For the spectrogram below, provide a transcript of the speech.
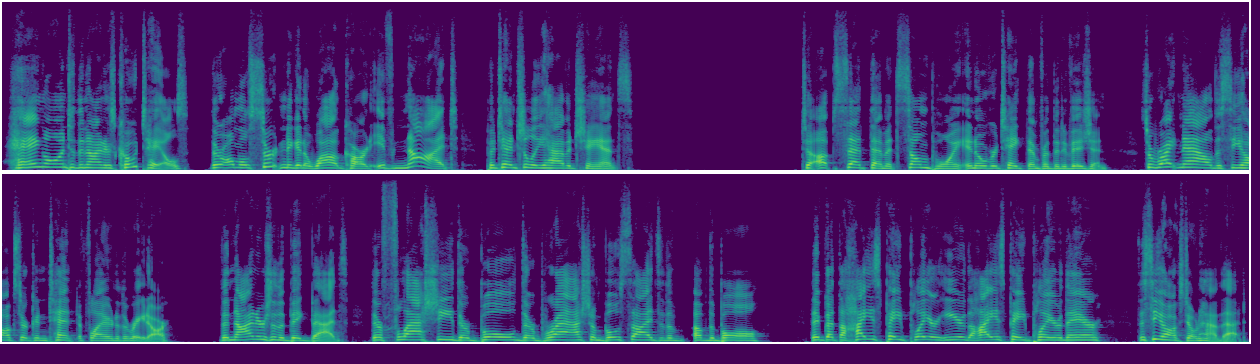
hang on to the Niners' coattails, they're almost certain to get a wild card. If not, potentially have a chance to upset them at some point and overtake them for the division. So right now, the Seahawks are content to fly under the radar. The Niners are the big bads. They're flashy, they're bold, they're brash on both sides of the of the ball. They've got the highest paid player here, the highest paid player there. The Seahawks don't have that.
